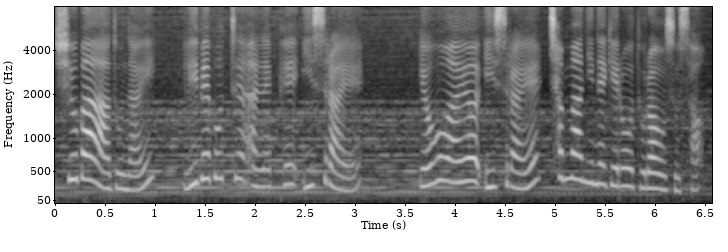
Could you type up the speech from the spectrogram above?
슈바 아도나이 리베보트 알레페 이스라엘 여호와여 이스라엘 천만인에게로 돌아오소서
